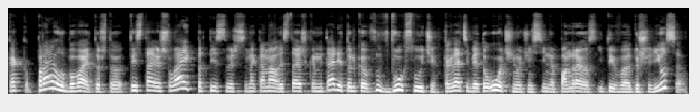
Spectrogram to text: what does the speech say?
как правило, бывает то, что ты ставишь лайк, подписываешься на канал и ставишь комментарий только в, ну, в двух случаях, когда тебе это очень-очень сильно понравилось, и ты воодушевился,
